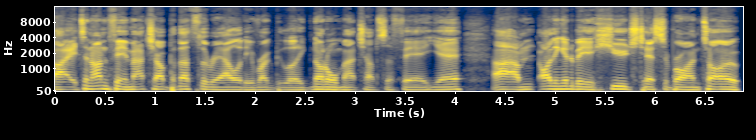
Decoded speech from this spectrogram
Uh, it's an unfair matchup, but that's the reality of rugby league. Not all matchups are fair. Yeah, um, I think it'll be a huge test for Brian To'o,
